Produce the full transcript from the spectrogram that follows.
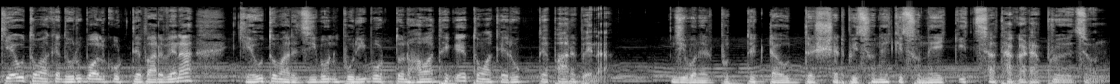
কেউ তোমাকে দুর্বল করতে পারবে না, কেউ তোমার জীবন পরিবর্তন হওয়া থেকে তোমাকে রুখতে পারবে না। জীবনের প্রত্যেকটা উদ্দেশ্যের পিছনে কিছু নেক ইচ্ছা থাকাটা প্রয়োজন।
